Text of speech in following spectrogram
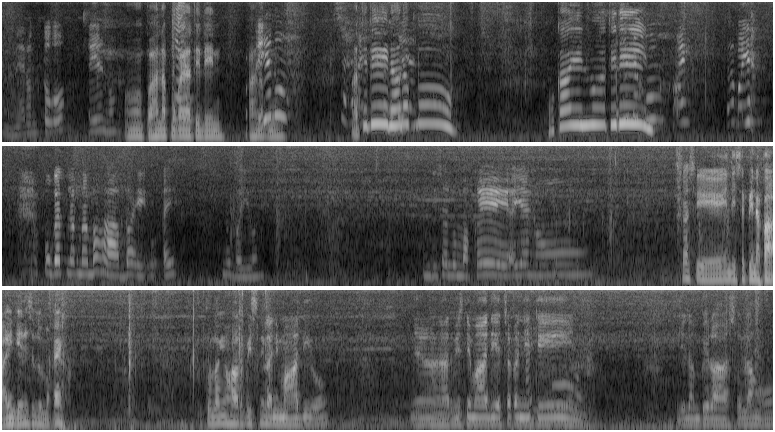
Oh, Meron to, oh. Ayan, oh. Oh, pahanap mo kay Ate Din. Pahanap mo. Ate Din, hanap mo. Hukayin mo, Ate Din. Ay, ano ba yan? Ugat lang na mahaba, eh. Ay, ano ba yun? Hindi siya lumaki. Ayan, oh. Kasi hindi siya pinakain, kaya hindi siya lumaki. Ito lang yung harvest nila ni Madi, oh. Yan, harvest ni Madi at saka ni Dane. Ilang piraso lang, oh.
